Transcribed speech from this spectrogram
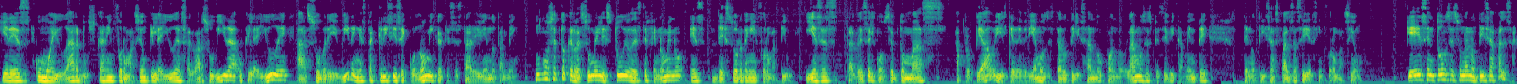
quiere es cómo ayudar, buscar información que le ayude a salvar su vida o que le ayude a sobrevivir en esta crisis económica que se está viviendo también. Un concepto que resume el estudio de este fenómeno es desorden informativo, y ese es tal vez el concepto más apropiado y el que deberíamos de estar utilizando cuando hablamos específicamente de noticias falsas y desinformación. ¿Qué es entonces una noticia falsa?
